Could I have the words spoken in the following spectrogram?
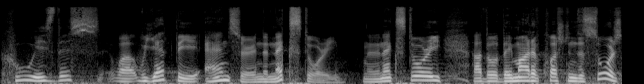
Who is this? Well, we get the answer in the next story. In the next story, although they might have questioned the source,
